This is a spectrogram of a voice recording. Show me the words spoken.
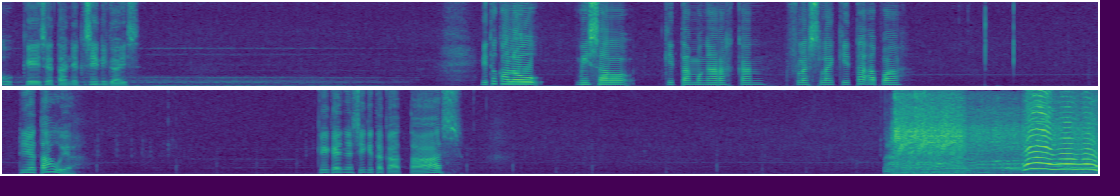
Oke, saya tanya ke sini, guys. Itu kalau misal kita mengarahkan flashlight kita apa dia tahu ya? Oke, kayaknya sih kita ke atas. Wow, wow, wow,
